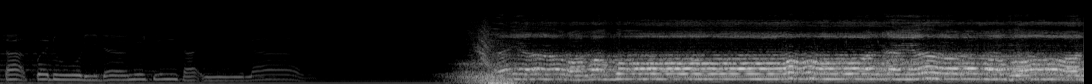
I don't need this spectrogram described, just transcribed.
Tak peduli demi cinta ilahi. Ya Ramadan, ya Ramadan.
